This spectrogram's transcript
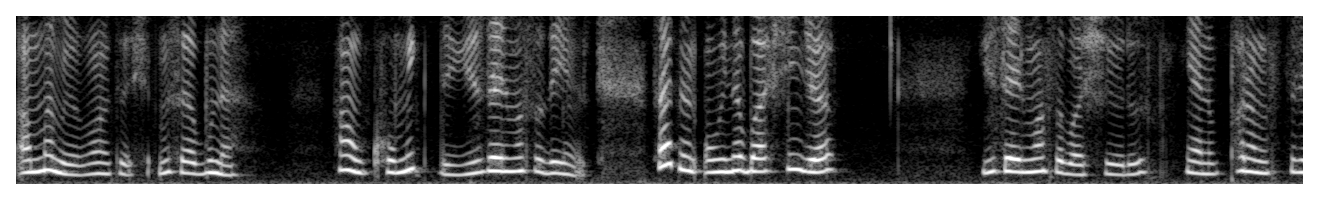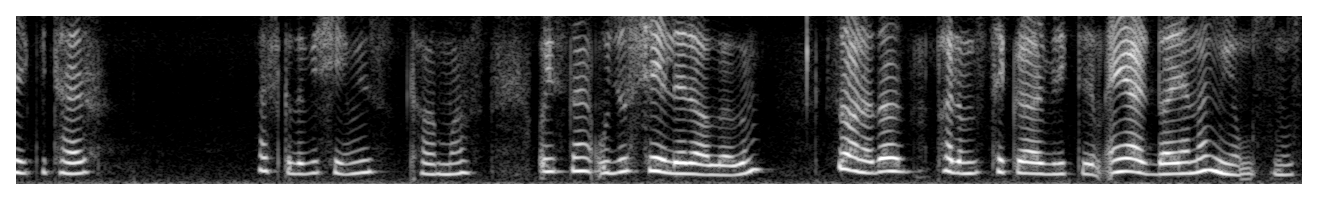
anlamıyorum arkadaşlar. Mesela bu ne? Ha komik de 100 elması değiliz. Zaten oyuna başlayınca 100 elmasla başlıyoruz. Yani paramız direkt biter. Başka da bir şeyimiz kalmaz. O yüzden ucuz şeyleri alalım. Sonra da paramızı tekrar biriktirelim. Eğer dayanamıyor musunuz?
